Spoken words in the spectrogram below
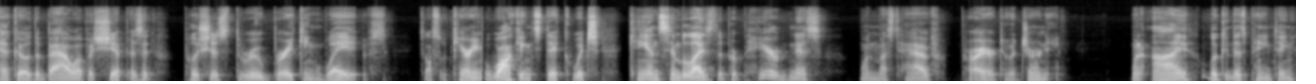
echo the bow of a ship as it pushes through breaking waves. He's also carrying a walking stick, which can symbolize the preparedness one must have prior to a journey. When I look at this painting,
